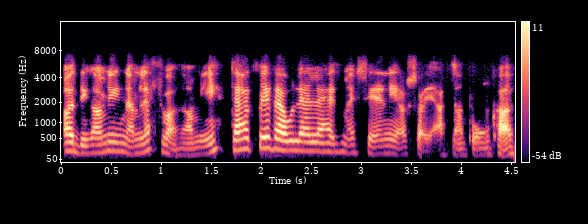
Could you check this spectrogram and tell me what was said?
addig, amíg nem lesz valami. Tehát például el lehet mesélni a saját napunkat.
